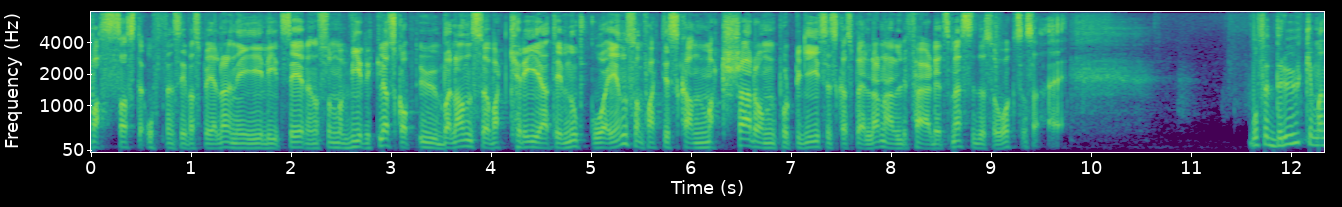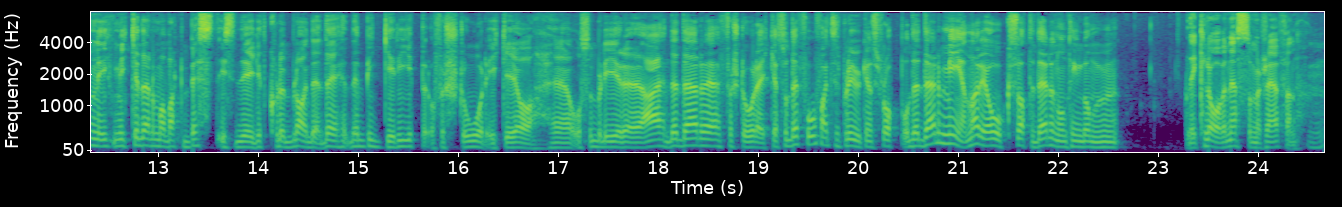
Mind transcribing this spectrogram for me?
vasseste offensive spilleren i Eliteserien, som virkelig har skapt ubalanse og vært kreativ nok, og en som faktisk kan matche de portugisiske spillerne ferdighetsmessig. Så også. Så, Hvorfor bruker man ikke det de har vært best i sitt eget klubblag? Det, det, det begriper og forstår ikke jeg. Eh, og så blir, nei, Det der forstår jeg ikke. Så det får faktisk bli ukens flopp. Og det der mener jeg også at det der er noe de Det er Klaveness som er sjefen. Mm.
